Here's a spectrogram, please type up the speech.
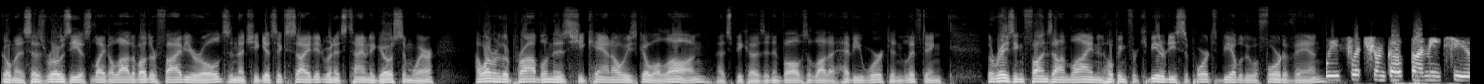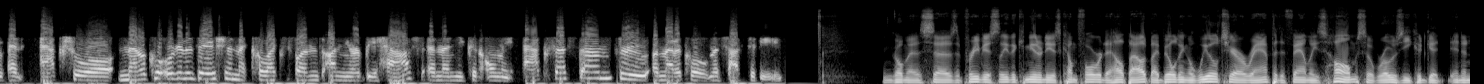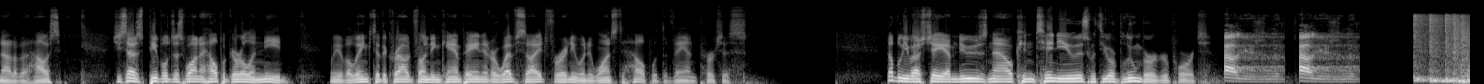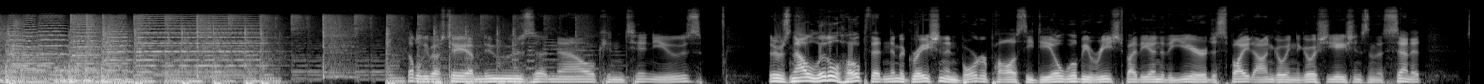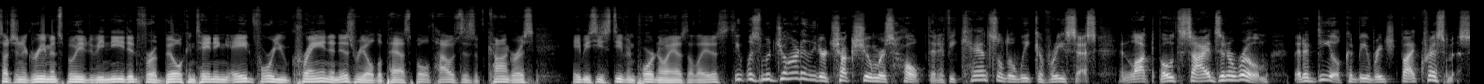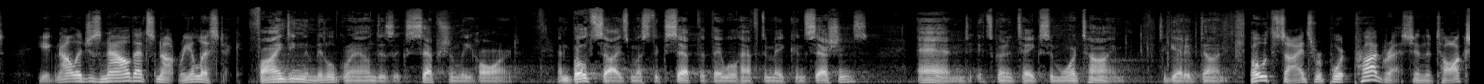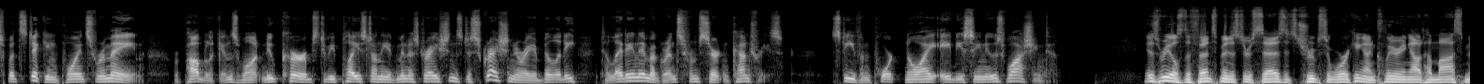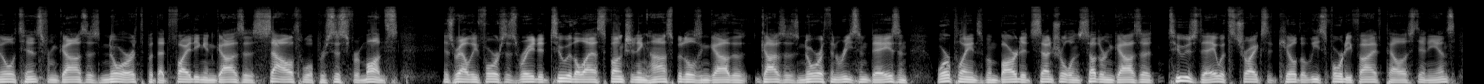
Gomez says Rosie is like a lot of other five year olds and that she gets excited when it's time to go somewhere. However, the problem is she can't always go along. That's because it involves a lot of heavy work and lifting. They're raising funds online and hoping for community support to be able to afford a van. We switched from GoFundMe to an actual medical organization that collects funds on your behalf, and then you can only access them through a medical necessity. And Gomez says that previously the community has come forward to help out by building a wheelchair ramp at the family's home so Rosie could get in and out of the house. She says people just want to help a girl in need. We have a link to the crowdfunding campaign at our website for anyone who wants to help with the van purchase. WSJM News now continues with your Bloomberg report. WSJM News now continues. There's now little hope that an immigration and border policy deal will be reached by the end of the year, despite ongoing negotiations in the Senate. Such an agreement is believed to be needed for a bill containing aid for Ukraine and Israel to pass both houses of Congress. ABC Steven Portnoy has the latest. It was Majority Leader Chuck Schumer's hope that if he canceled a week of recess and locked both sides in a room, that a deal could be reached by Christmas. He acknowledges now that's not realistic. Finding the middle ground is exceptionally hard, and both sides must accept that they will have to make concessions, and it's going to take some more time to get it done. Both sides report progress in the talks, but sticking points remain. Republicans want new curbs to be placed on the administration's discretionary ability to let in immigrants from certain countries. Steven Portnoy, ABC News, Washington. Israel's defense minister says its troops are working on clearing out Hamas militants from Gaza's north, but that fighting in Gaza's south will persist for months. Israeli forces raided two of the last functioning hospitals in Gaza's north in recent days, and warplanes bombarded central and southern Gaza Tuesday with strikes that killed at least 45 Palestinians.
